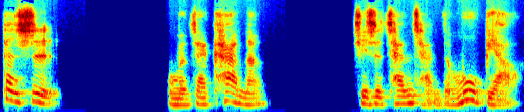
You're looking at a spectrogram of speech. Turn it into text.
但是我们在看呢，其实参禅的目标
